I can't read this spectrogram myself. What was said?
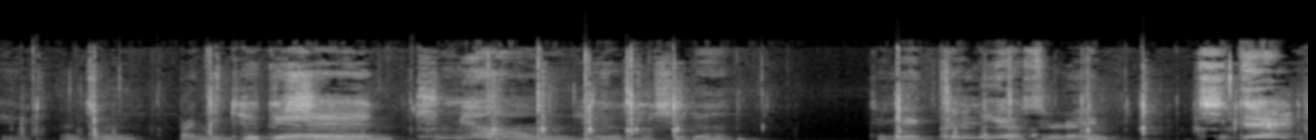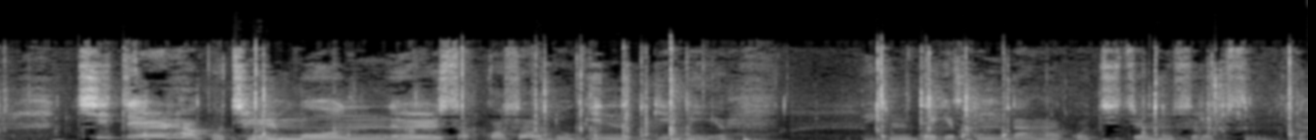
네, 아직 많이 되게 묻으시는 투명해요, 사실은. 되게 클리어 슬라임. 치질, 치질하고 젤몬을 섞어서 녹인 느낌이에요. 음, 되게 퐁당하고 치질몬스럽습니다.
